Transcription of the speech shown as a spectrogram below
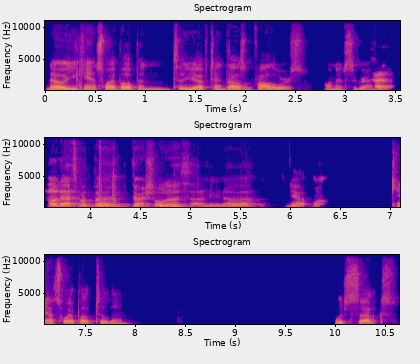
No, you can't swipe up until you have 10,000 followers on Instagram. That- oh that's what the threshold is i didn't even know that Yeah. Well- Can't swipe up till then, which sucks.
